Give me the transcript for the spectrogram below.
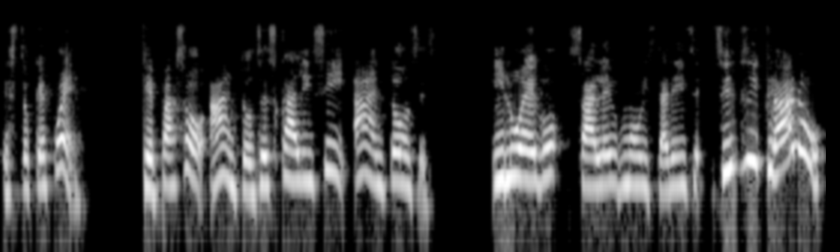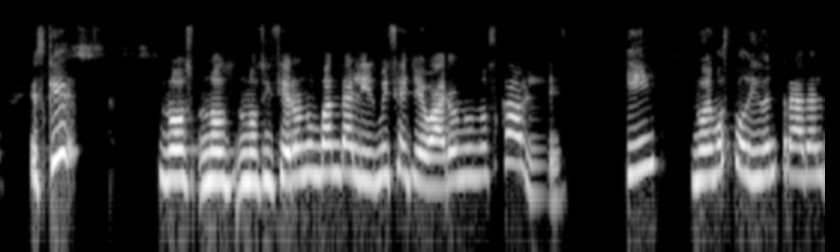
¿Esto qué fue? ¿Qué pasó? Ah, entonces Cali sí. Ah, entonces. Y luego sale Movistar y dice, sí, sí, claro, es que nos, nos, nos hicieron un vandalismo y se llevaron unos cables. Y no hemos podido entrar al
